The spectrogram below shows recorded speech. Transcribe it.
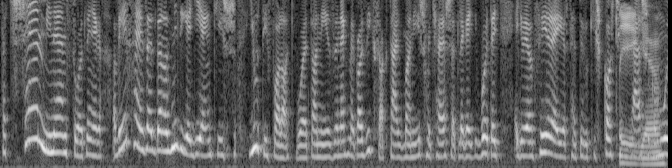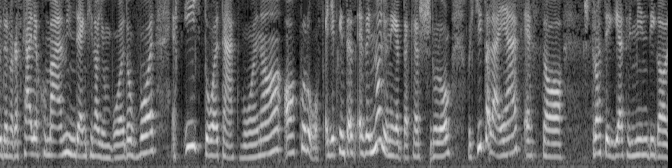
Tehát semmi nem szólt lényeg. A vészhelyzetben az mindig egy ilyen kis jutifalat volt a nézőnek, meg az x is, hogyha esetleg egy, volt egy, egy olyan félreérthető kis kacsintásuk Igen. a Mulder meg a Scully, akkor már mindenki nagyon boldog volt. Ezt így tolták volna, akkor off. Egyébként ez, ez egy nagyon érdekes dolog, hogy kitalálják ezt a stratégiát, hogy mindig a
